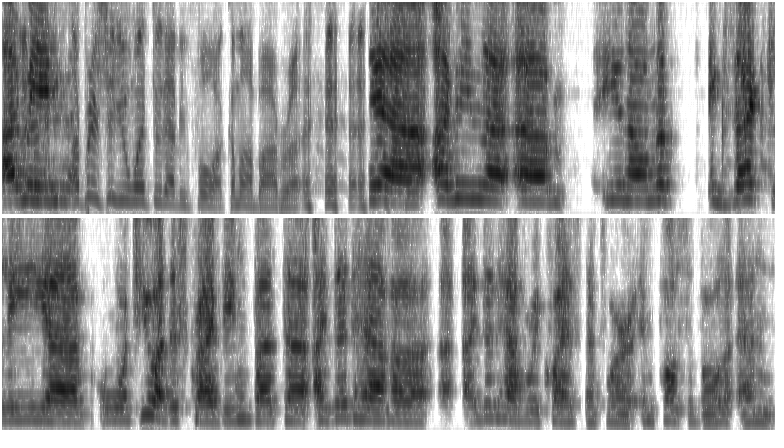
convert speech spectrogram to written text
I mean, I'm pretty sure you went through that before. Come on, Barbara. yeah, I mean, uh, um, you know, not exactly uh, what you are describing, but uh, I did have a, I did have requests that were impossible, and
